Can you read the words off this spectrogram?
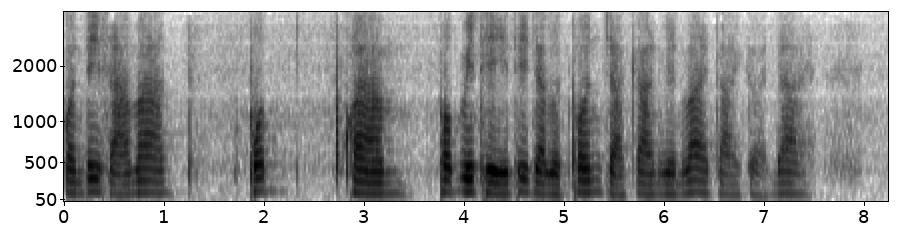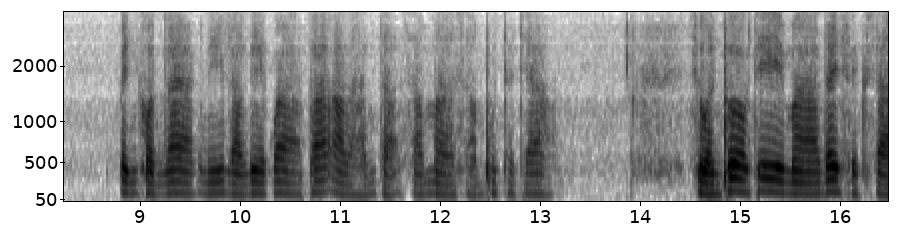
คนที่สามารถพบความพบวิธีที่จะหลุดพ้นจากการเวียนว่ายตายเกิดได้ เป็นคนแรกนี้เราเรียกว่าพระอาหารหันตสัมมาสัมพุทธเจ้า ส่วนพวกที่มาได้ศึกษา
